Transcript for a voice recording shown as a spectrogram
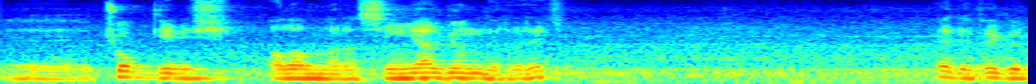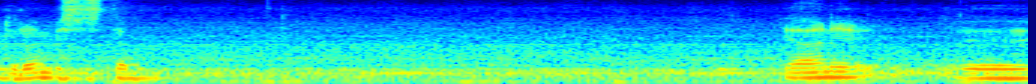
e, çok geniş alanlara sinyal göndererek hedefe götüren bir sistem. Yani e,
